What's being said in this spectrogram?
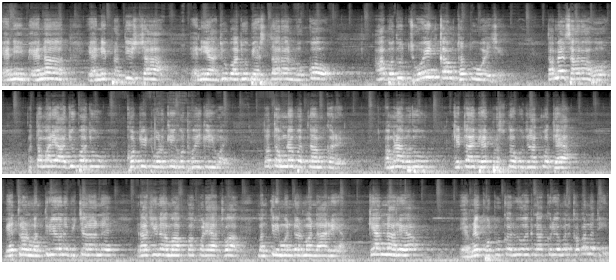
એની મહેનત, એની પ્રતિષ્ઠા, એની આજુબાજુ બેસનારા લોકો, આ બધું જોઈને કામ થતું હોય છે. તમે સારા હો તમારી આજુબાજુ ખોટી ટોળકી ગોઠવાઈ ગઈ હોય તો તમને બદનામ કરે. હમણાં બધું કેટલાય બે પ્રશ્નો ગુજરાતમાં થયા. બે ત્રણ મંત્રીઓને બિચારાને રાજીનામા આપવા પડ્યા અથવા મંત્રીમંડળમાં ના રહ્યા. કેમ ના રહ્યા? એમણે ખોટું કર્યું હોય કે ના કર્યું મને ખબર નથી.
